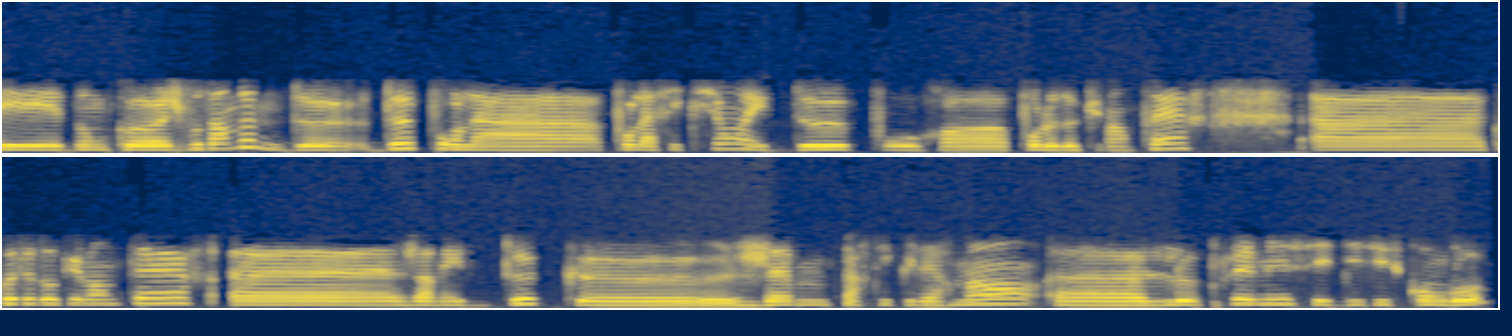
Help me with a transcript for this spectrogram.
Et donc, euh, je vous en donne deux, deux pour la pour la fiction et deux pour euh, pour le documentaire. Euh, côté documentaire, euh, j'en ai deux que j'aime particulièrement. le premier, c'est is Congo.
